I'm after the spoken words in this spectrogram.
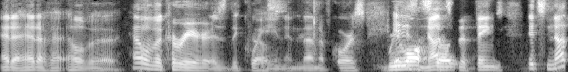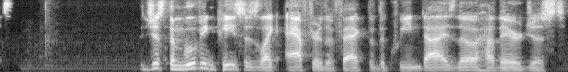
had a had a hell of a hell of a career as the queen, yes. and then of course we it is nuts. The things it's nuts just the moving pieces like after the fact that the queen dies though how they're just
